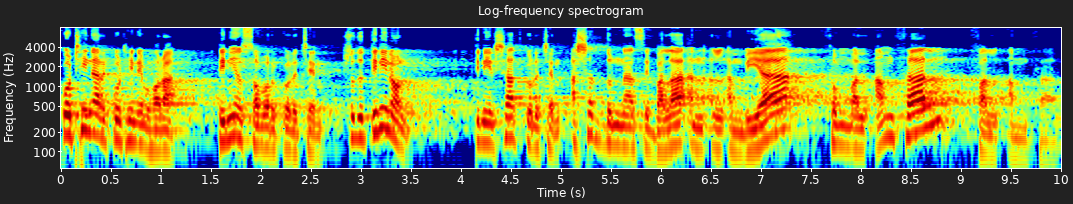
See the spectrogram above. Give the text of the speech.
কঠিন আর কঠিনে ভরা, তিনিও সবর করেছেন। শুধু তিনি নন, তিনি ইরশাদ করেছেন আসাদুন্নাসে বালা আন আল আম্বিয়া সোম্মাল আমসাল ফাল আমসাল।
